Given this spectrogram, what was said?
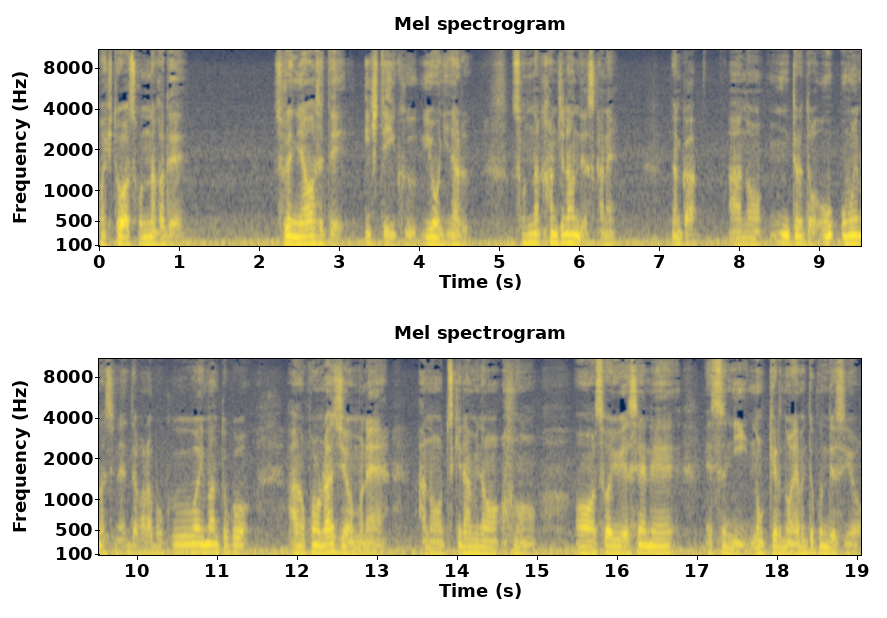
まあ、人はその中でそれに合わせて生きていくようになる。そんな感じなんですかね。なんかあの見てると思いますね。だから僕は今んとこあのこのラジオもねあの月並みの そういう SNS に乗っけるのはやめとくんですよ。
